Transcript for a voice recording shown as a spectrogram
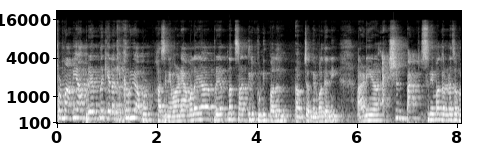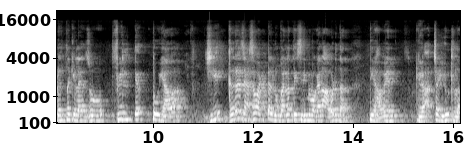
पण मग आम्ही हा प्रयत्न केला की करूया आपण हा सिनेमा. आणि आम्हाला या प्रयत्नात साथ दिली पुनीत बालन आमच्या निर्मात्यांनी. आणि ऍक्शन पॅक्ट सिनेमा करण्याचा प्रयत्न केलाय जो फील तो यावा. जी गरज आहे असं वाटतं लोकांना ते सिनेमे बघायला आवडतात. ती हवेत किंवा आजच्या युथला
